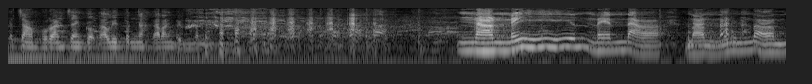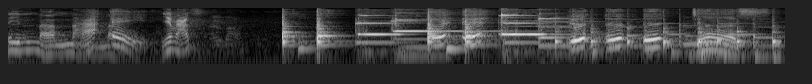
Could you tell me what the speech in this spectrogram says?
Kecampuran cengkok kali tengah karang gendeng. nani nena nani nani nana Eh. ya mas Eh eh eh jas. Hae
